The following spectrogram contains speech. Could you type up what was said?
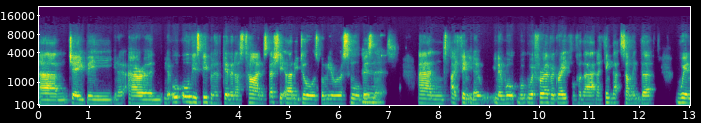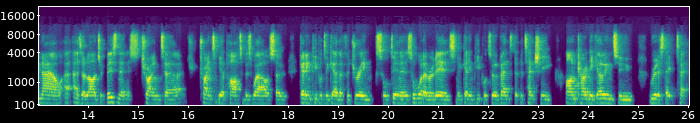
um, JB, you know, Aaron, you know, all, all, these people have given us time, especially early doors when we were a small mm. business, and I think you know you know we're, we're forever grateful for that, and I think that's something that we're now as a larger business trying to trying to be a part of as well. So getting people together for drinks or dinners or whatever it is you know getting people to events that potentially aren't currently going to real estate tech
